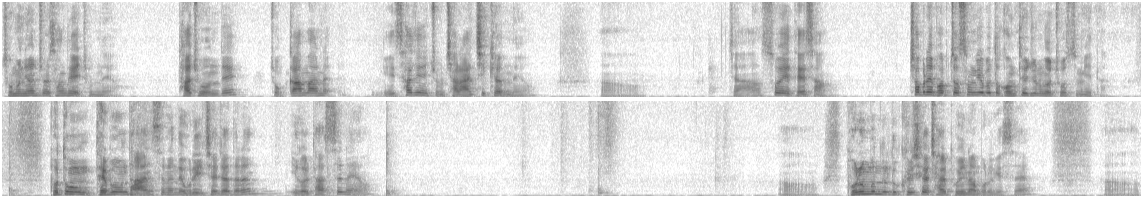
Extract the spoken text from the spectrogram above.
조문 연출 상당히 좋네요. 다 좋은데 좀 까만 사진이 좀 잘 안 찍혔네요. 어, 자 소의 대상 처분의 법적 성질부터 검토해 주는 거 좋습니다. 보통 대부분 다 안 쓰는데 우리 제자들은 이걸 다 쓰네요. 어, 보는 분들도 글씨가 잘 보이나 모르겠어요. 어,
